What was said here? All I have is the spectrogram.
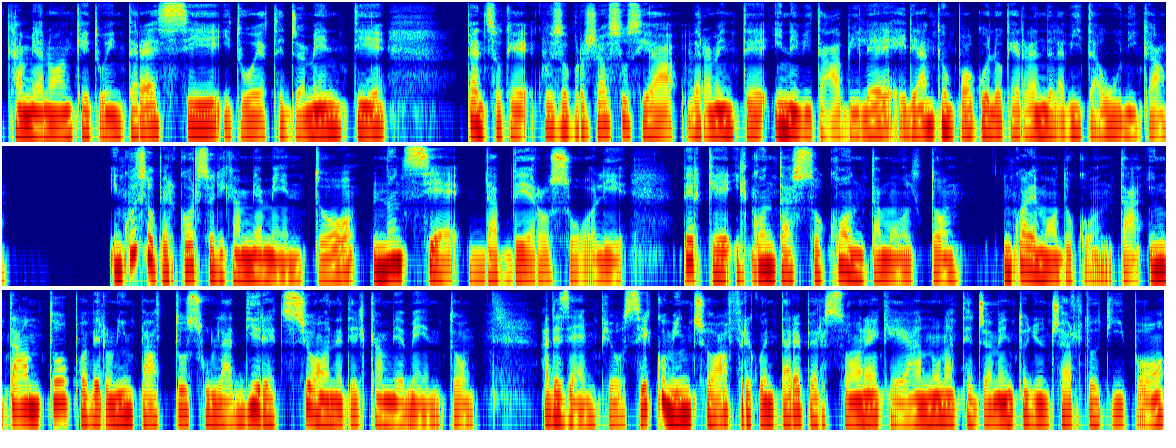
cambiano anche i tuoi interessi, i tuoi atteggiamenti. Penso che questo processo sia veramente inevitabile ed è anche un po' quello che rende la vita unica. In questo percorso di cambiamento non si è davvero soli, perché il contesto conta molto. In quale modo conta? Intanto può avere un impatto sulla direzione del cambiamento. Ad esempio, se comincio a frequentare persone che hanno un atteggiamento di un certo tipo,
